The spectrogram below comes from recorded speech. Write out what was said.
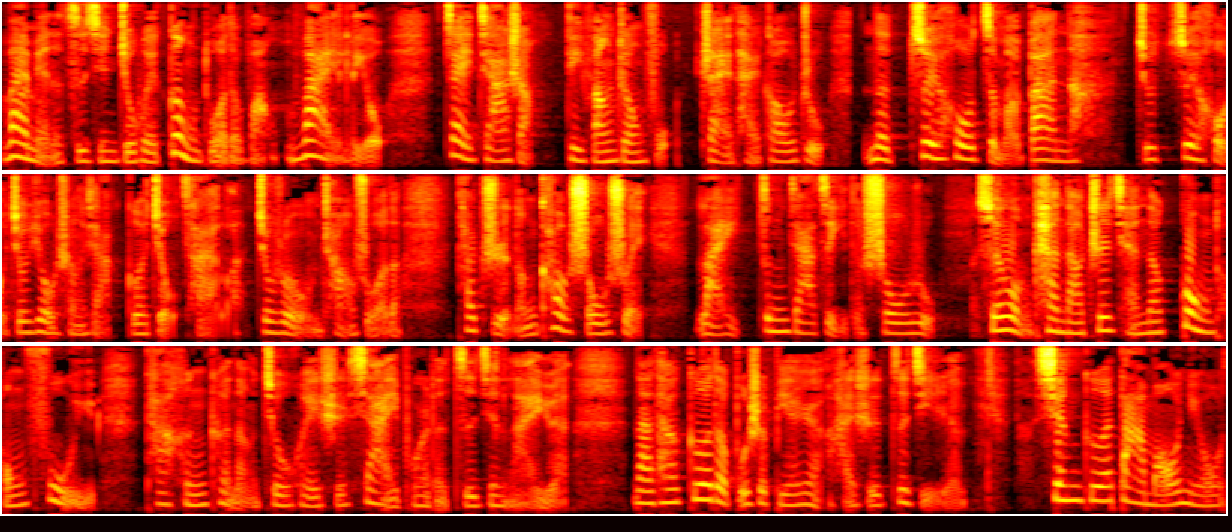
外面的资金就会更多的往外流，再加上地方政府债台高筑，那最后怎么办呢？就最后就又剩下割韭菜了，就是我们常说的，他只能靠收税来增加自己的收入。所以我们看到之前的共同富裕，它很可能就会是下一波的资金来源。那他割的不是别人，还是自己人。先割大牦牛，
